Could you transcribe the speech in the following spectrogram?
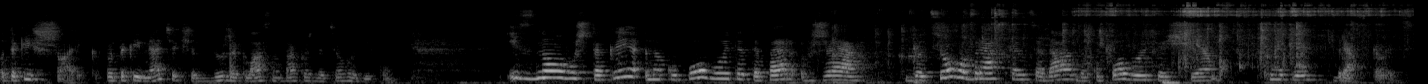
Отакий шарик, отакий м'ячик ще дуже класно також для цього віку. І знову ж таки накуповуєте тепер вже до цього брязкальця, да, докуповуєте ще купу брязкалиць.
